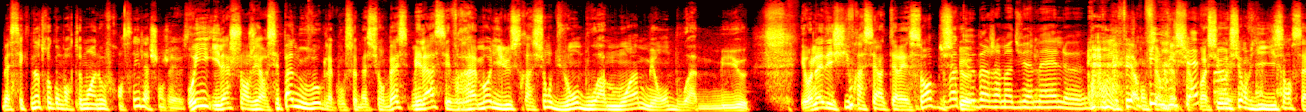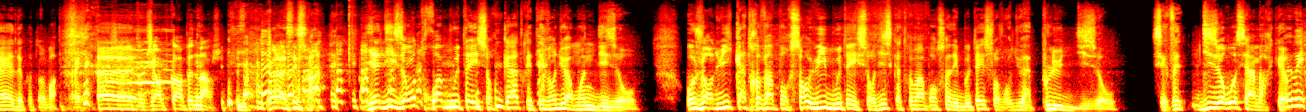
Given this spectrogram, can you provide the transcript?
bah, c'est que notre comportement à nous Français, il a changé aussi. Oui, il a changé. C'est pas nouveau que la consommation baisse, mais là, c'est vraiment l'illustration du on boit moins, mais on boit mieux. Et on a des chiffres assez intéressants. Je vois que Benjamin Duhamel. Euh, fait, confirme, bien sûr. Moi, aussi, en vieillissant, ça aide quand on boit. Euh, donc j'ai encore un peu de marge. voilà, c'est ça. Il y a 10 ans, 3 bouteilles sur 4 étaient vendues à moins de 10 euros. Aujourd'hui, 80%, 8 bouteilles sur 10, 80% des bouteilles sont vendues à plus de 10 euros. C'est 10 euros, c'est un marqueur. Oui, oui,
